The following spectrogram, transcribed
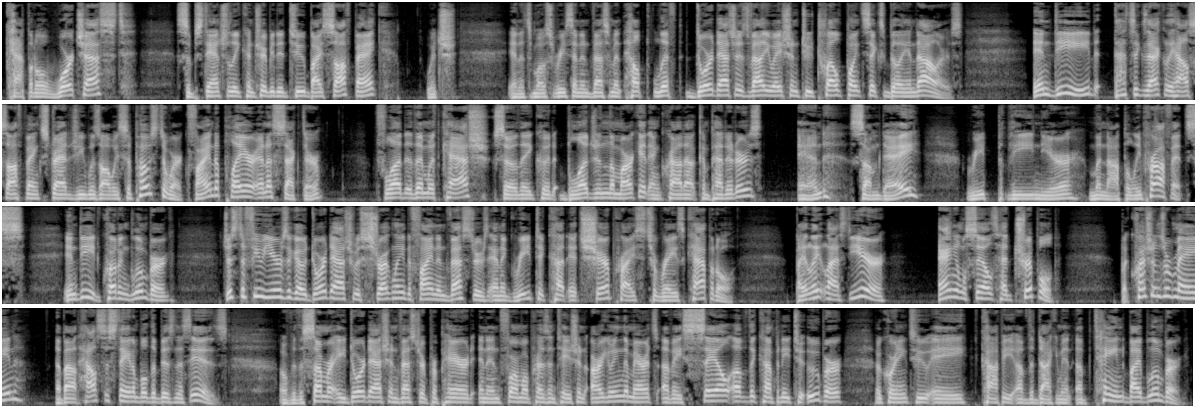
capital war chest, substantially contributed to by SoftBank, which in its most recent investment helped lift DoorDash's valuation to $12.6 billion. Indeed, that's exactly how SoftBank's strategy was always supposed to work. Find a player in a sector, flood them with cash so they could bludgeon the market and crowd out competitors, and someday reap the near monopoly profits. Indeed, quoting Bloomberg, just a few years ago, DoorDash was struggling to find investors and agreed to cut its share price to raise capital. By late last year, annual sales had tripled but questions remain about how sustainable the business is. Over the summer, a DoorDash investor prepared an informal presentation arguing the merits of a sale of the company to Uber, according to a copy of the document obtained by Bloomberg.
